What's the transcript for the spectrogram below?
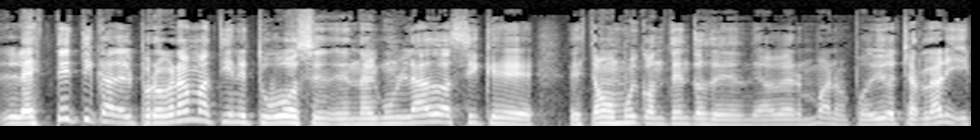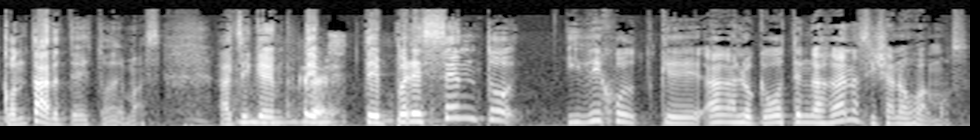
la estética del programa tiene tu voz en, en algún lado, así que estamos muy contentos de, de haber bueno, podido charlar y, y contarte esto además. Así que te, te presento y dejo que hagas lo que vos tengas ganas y ya nos vamos.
